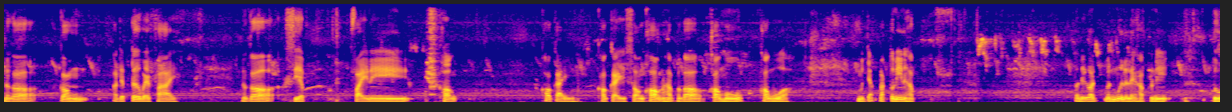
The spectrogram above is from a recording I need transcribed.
แล้วก็กล้องอะแดปเตอร์ Wi-Fi แล้วก็เสียบไฟในข้อข้อไก่ข้อไก่สองข้องนะครับ แล้วก็ข้อหมูข้อวัวมาจากปลั๊กตัวนี้นะครับ ตอนนี้ก็มันมืดอะไรครับ ตัวนี้ดู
